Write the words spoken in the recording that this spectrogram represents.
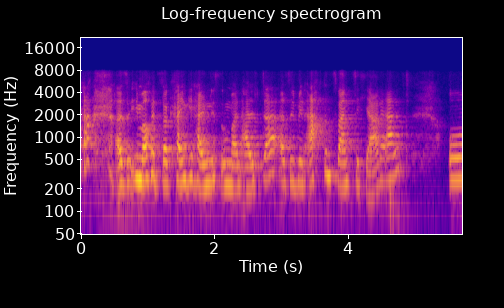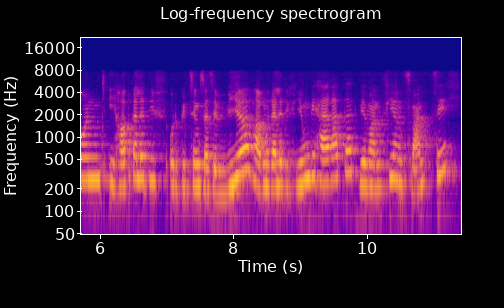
also, ich mache jetzt da kein Geheimnis um mein Alter. Also, ich bin 28 Jahre alt und ich habe relativ, oder beziehungsweise wir haben relativ jung geheiratet. Wir waren 24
